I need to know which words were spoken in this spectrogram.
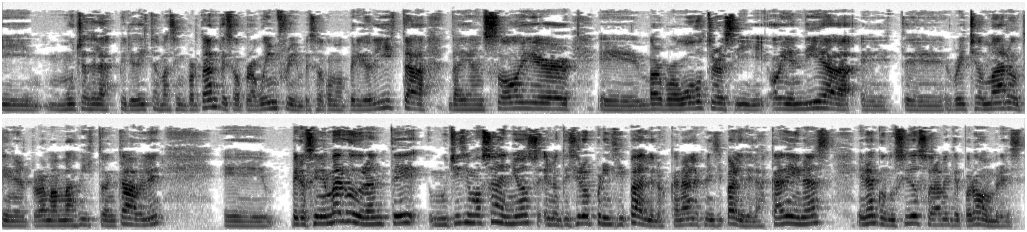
y muchas de las periodistas más importantes, Oprah Winfrey empezó como periodista, Diane Sawyer, eh, Barbara Walters y hoy en día este, Rachel Maddow tiene el programa más visto en cable. Eh, pero sin embargo, durante muchísimos años, el noticiero principal de los canales principales de las cadenas eran conducidos solamente por hombres.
